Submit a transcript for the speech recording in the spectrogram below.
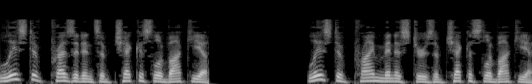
List of Presidents of Czechoslovakia List of Prime Ministers of Czechoslovakia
